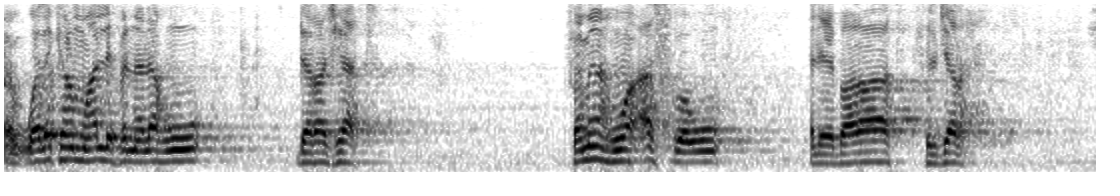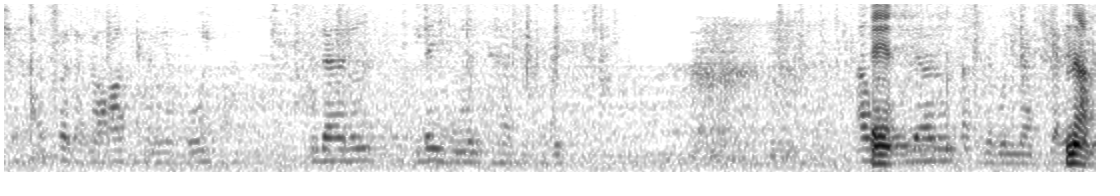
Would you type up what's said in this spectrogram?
وذكر المؤلف أن له درجات. فما هو أسوأ العبارات في الجرح؟ أسوأ العبارات كان يقول فلان إليه منتهى الكذب أو إيه. فلان أكذب الناس يعني نعم.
